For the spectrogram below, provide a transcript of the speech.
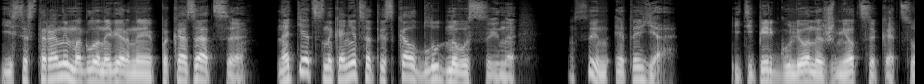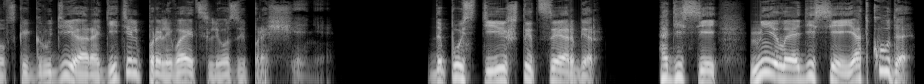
И со стороны могло, наверное, показаться, отец наконец отыскал блудного сына. Сын — это я. И теперь Гулена жмется к отцовской груди, а родитель проливает слезы прощения. «Да пустишь ты, Цербер!» «Одиссей! Милый Одиссей! Откуда?»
